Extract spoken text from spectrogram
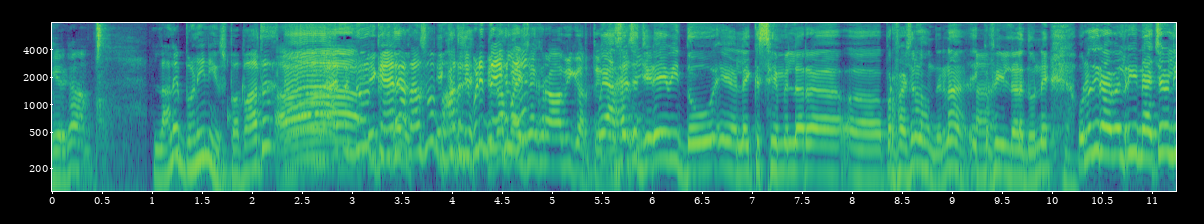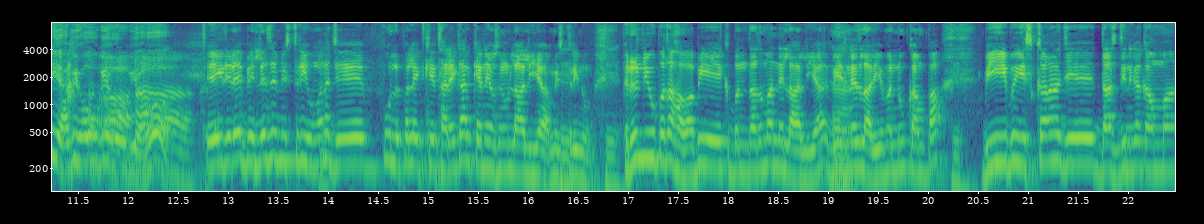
ਗਿਰਗਾ उसके ऊपर गिर का लाले बनी नहीं उस पर बात मैं तो कह रहा था उसमें बात बड़ी ਇਹਦਾ देख ले ਪੈਸੇ ਖਰਾਬ ਹੀ ਕਰਤੇ ਓਏ ਅਸਲ 'ਚ ਜਿਹੜੇ ਵੀ ਦੋ ਲਾਈਕ ਸਿਮਿਲਰ ਪ੍ਰੋਫੈਸ਼ਨਲ ਹੁੰਦੇ ਨੇ ਨਾ ਇੱਕ ਫੀਲਡ ਵਾਲੇ ਦੋਨੇ ਉਹਨਾਂ ਦੀ ਰਾਈਵਲਰੀ ਨੈਚੁਰਲੀ ਆ ਵੀ ਹੋਊਗੀ ਹੋਊਗੀ ਉਹ एक ਜਿਹੜੇ ਬਿੱਲੇ ਸੇ ਮਿਸਤਰੀ ਹੋਗਾ ਨਾ ਜੇ ਭੁੱਲ ਭਲੇਖੇ ਥਾਰੇ ਘਰ ਕਹਿੰਦੇ ਉਸ ਨੂੰ ਲਾ ਲਿਆ ਮਿਸਤਰੀ ਨੂੰ ਫਿਰ ਉਹਨੂੰ ਨਿਊ ਪਤਾ ਹਵਾ ਵੀ ਇਹ ਇੱਕ ਬੰਦਾ ਤਾਂ ਨੇ ਲਾ ਲਿਆ ਬਿਜ਼ਨਸ ਲਾ ਲਿਆ ਮੈਨੂੰ ਕੰਮ ਪਾ ਵੀ ਵੀ ਇਸਕਾ ਨਾ ਜੇ 10 ਦਿਨ ਦਾ ਕੰਮ ਆ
